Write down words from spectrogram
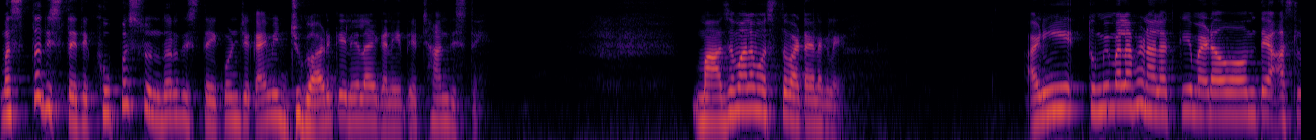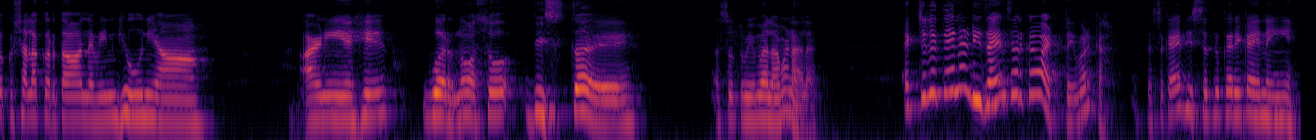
मस्त दिसतंय ते खूपच सुंदर दिसतंय. कोण जे काय मी जुगाड केलेलं आहे का नाही ते छान दिसते माझं मला मस्त वाटायला लागले आणि तुम्ही मला म्हणालात की मॅडम ते असलं कशाला करता? नवीन घेऊन या. आणि हे वरनं असं दिसतंय असं तुम्ही मला म्हणालात. ॲक्च्युली ते ना डिझाईनसारखं वाटतं आहे बरं का. तसं काय दिसत वगैरे काही नाही आहे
